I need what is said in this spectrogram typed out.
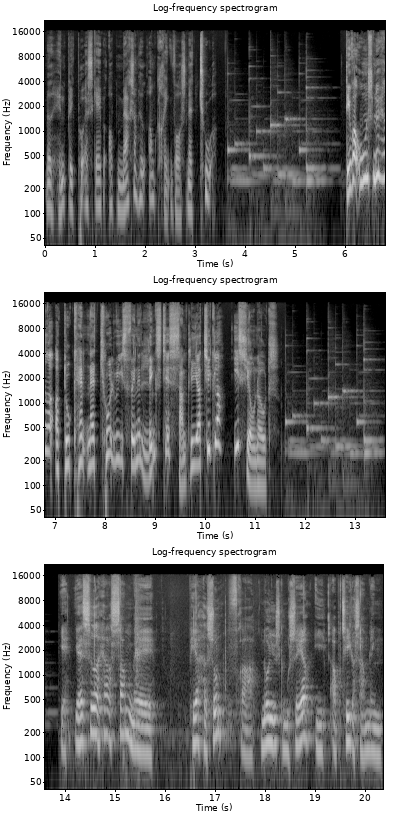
med henblik på at skabe opmærksomhed omkring vores natur. Det var ugens nyheder, og du kan naturligvis finde links til samtlige artikler i show notes. Ja, jeg sidder her sammen med Per Hadsund fra Nordjyske Museer i Apotekersamlingen.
